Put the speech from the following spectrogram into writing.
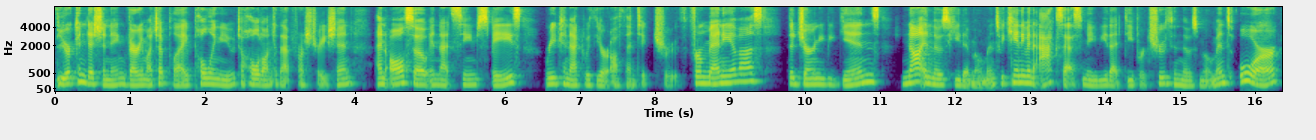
your conditioning very much at play, pulling you to hold on to that frustration. And also in that same space, reconnect with your authentic truth. For many of us, the journey begins not in those heated moments. We can't even access maybe that deeper truth in those moments, or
